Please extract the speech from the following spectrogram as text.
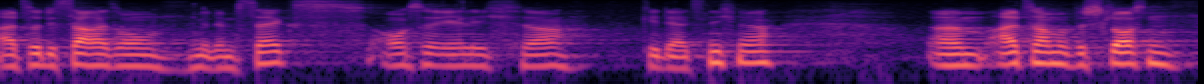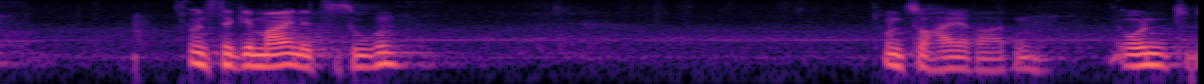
Also die Sache so mit dem Sex, außerehelich, ja, geht ja jetzt nicht mehr. Ähm, also haben wir beschlossen, uns eine Gemeinde zu suchen und zu heiraten. Und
